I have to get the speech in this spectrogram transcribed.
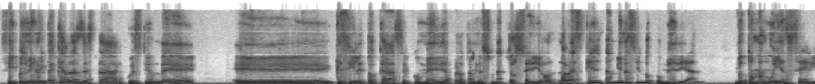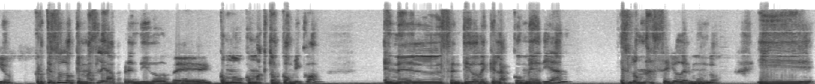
Sí, pues mira, ahorita que hablas de esta cuestión de eh, que sí le toca hacer comedia, pero también es un actor serio, la verdad es que él también haciendo comedia lo toma muy en serio. Creo que eso es lo que más le ha aprendido de como, como actor cómico, en el sentido de que la comedia es lo más serio del mundo. Y,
